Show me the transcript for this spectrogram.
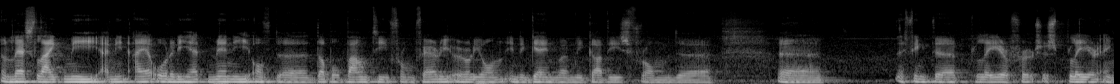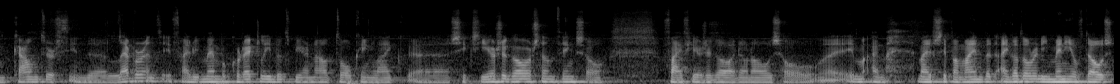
unless like me, I mean, I already had many of the double bounty from very early on in the game when we got these from the, uh, I think the player versus player encounters in the labyrinth, if I remember correctly. But we are now talking like uh, six years ago or something. So five years ago, I don't know. So uh, I might have slipped my mind, but I got already many of those.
